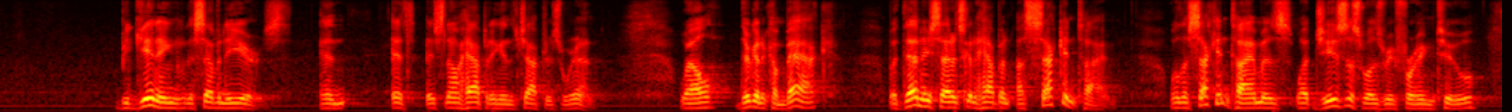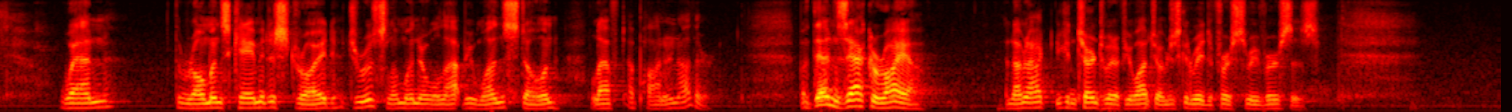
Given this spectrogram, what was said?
beginning the 70 years. And it's, it's now happening in the chapters we're in. Well, they're going to come back, but then he said it's going to happen a second time. Well, the second time is what Jesus was referring to when the Romans came and destroyed Jerusalem, when there will not be one stone left upon another. But then Zechariah, and I'm not, you can turn to it if you want to, I'm just going to read the first three verses.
